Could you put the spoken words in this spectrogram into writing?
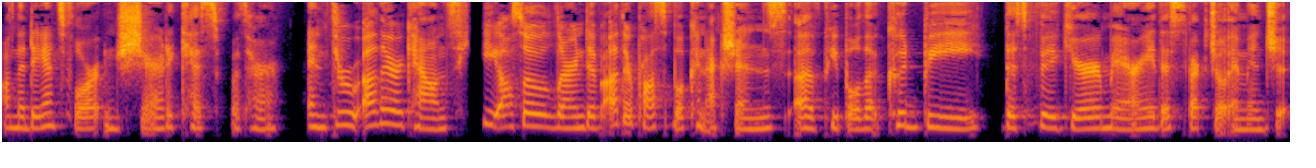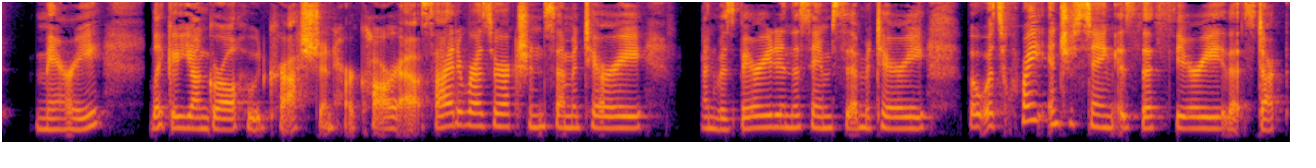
on the dance floor and shared a kiss with her. And through other accounts, he also learned of other possible connections of people that could be this figure, Mary, this spectral image, Mary, like a young girl who had crashed in her car outside a Resurrection Cemetery and was buried in the same cemetery. But what's quite interesting is the theory that stuck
